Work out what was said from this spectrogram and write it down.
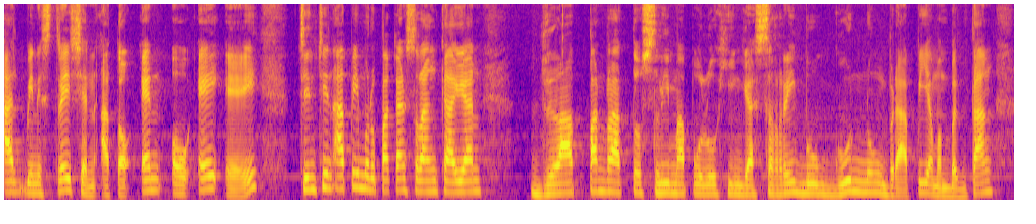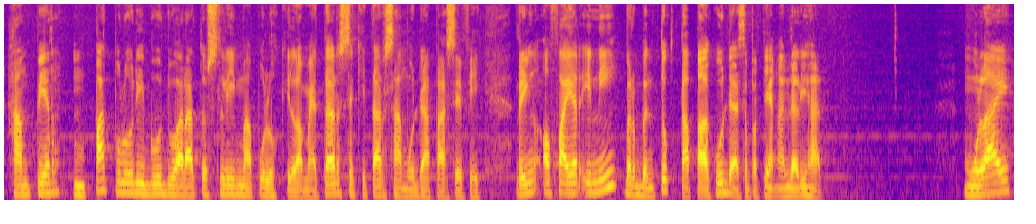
Administration atau NOAA, cincin api merupakan serangkaian 850 hingga 1000 gunung berapi yang membentang hampir 40.250 km sekitar Samudra Pasifik. Ring of Fire ini berbentuk tapal kuda seperti yang Anda lihat. Mulai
